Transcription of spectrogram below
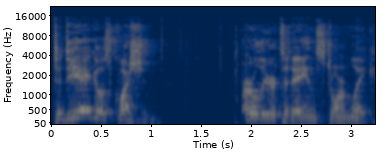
To Diego's question earlier today in Storm Lake,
